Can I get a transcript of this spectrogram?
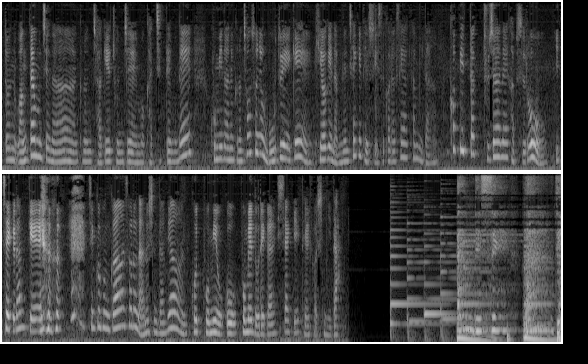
어떤 왕따 문제나 그런 자기의 존재, 뭐 가치 때문에 고민하는 그런 청소년 모두에게 기억에 남는 책이 될 수 있을 거라고 생각합니다. 커피 딱 두 잔의 값으로 이 책을 함께 친구분과 서로 나누신다면 곧 봄이 오고 봄의 노래가 시작이 될 것입니다. MBC 라디오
